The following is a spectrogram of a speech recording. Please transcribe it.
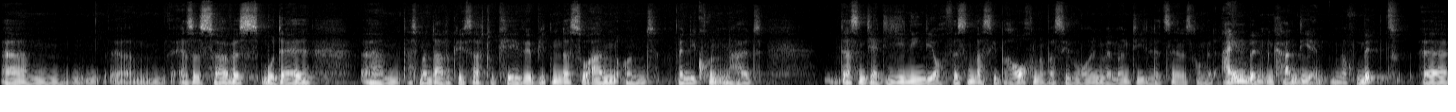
ähm, ähm, As-a-Service-Modell, ähm, dass man da wirklich sagt, okay, wir bieten das so an und wenn die Kunden halt das sind ja diejenigen, die auch wissen, was sie brauchen und was sie wollen. Wenn man die letzten Endes noch mit einbinden kann, die noch mit äh,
